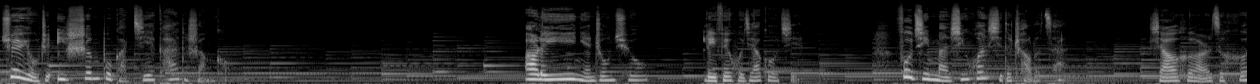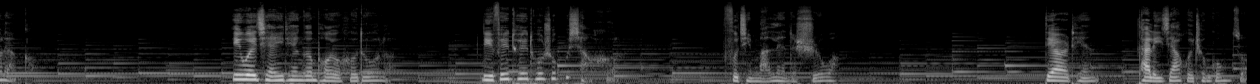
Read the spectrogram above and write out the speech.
却有着一生不敢揭开的伤口。二零一一年中秋，李飞回家过节。父亲满心欢喜地炒了菜，想要和儿子喝两口。因为前一天跟朋友喝多了，李飞推脱说不想喝了。父亲满脸的失望。第二天，他离家回城工作。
